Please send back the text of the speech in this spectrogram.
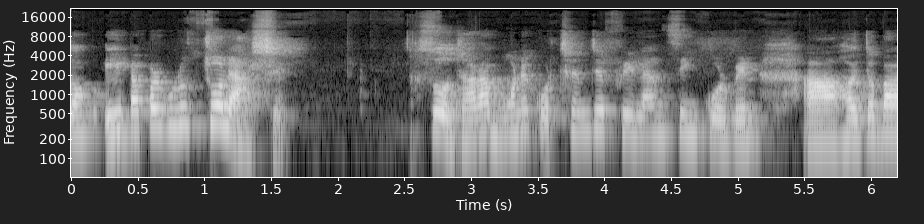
তখন এই ব্যাপারগুলো চলে আসে। সো যারা মনে করছেন যে ফ্রিল্যান্সিং করবেন হয়তো বা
